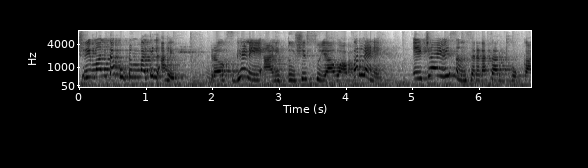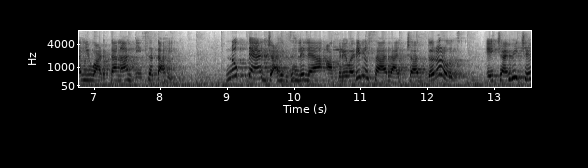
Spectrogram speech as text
श्रीमंत कुटुंबातील आहेत. ड्रग्ज घेणे आणि दूषित सुया वापरल्याने एच आय व्ही संसर्गाचा धोकाही वाढताना दिसत आहे. नुकत्याच जाहीर झालेल्या आकडेवारीनुसार राज्यात दररोज एच आय व्हीचे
